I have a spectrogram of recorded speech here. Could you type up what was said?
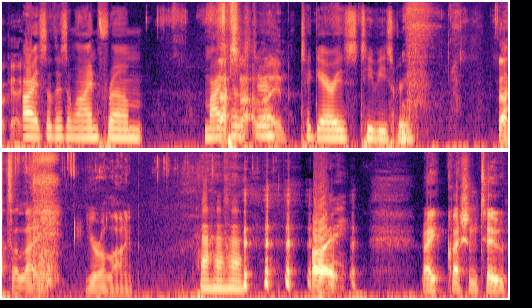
Okay. All right, so there's a line from my That's not a poster line. to Gary's TV screen. That's a line. You're a line. ha ha ha. All right. Right. Question two.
